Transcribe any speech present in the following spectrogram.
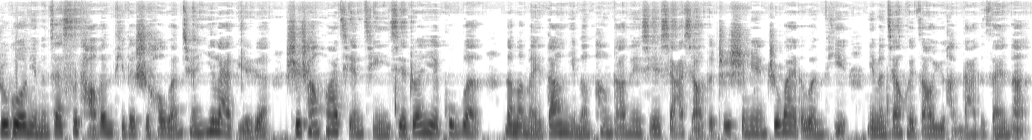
如果你们在思考问题的时候完全依赖别人，时常花钱请一些专业顾问，那么每当你们碰到那些狭小的知识面之外的问题，你们将会遭遇很大的灾难。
